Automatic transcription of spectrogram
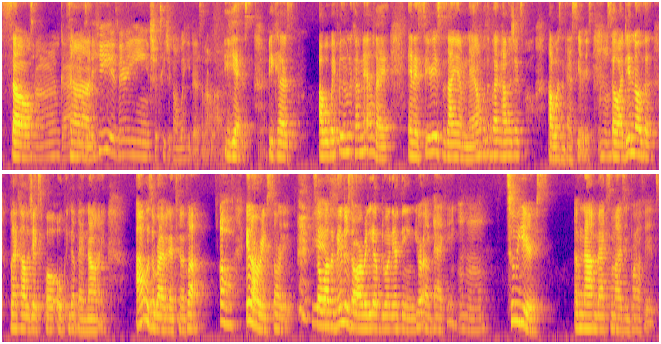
So Time, God, Time. he is very strategic on what he does in our lives. yes, because I would wait for them to come to LA, and as serious as I am now with the Black College Expo, I wasn't that serious. Mm-hmm. So I didn't know the Black College Expo opened up at nine. I was arriving at ten o'clock. Oh. It already started. So while the vendors are already up doing their thing, you're unpacking. Mm-hmm. Two years of not maximizing profits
